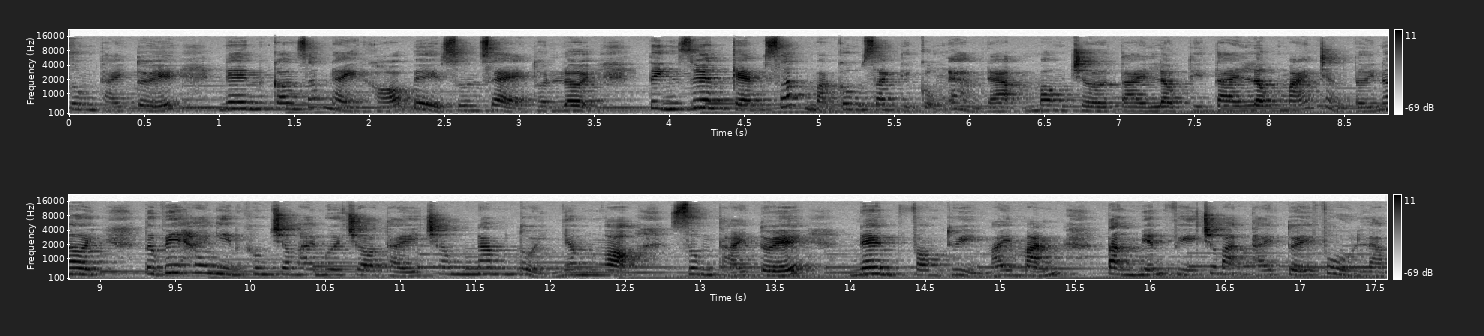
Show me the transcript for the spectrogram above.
xung thái tuế, nên con giáp này khó bề suôn sẻ, thuận lợi. Tình duyên kém sắc mà công danh thì cũng ảm đạm, mong chờ tài lộc thì tài lộc mãi chẳng tới nơi. Tử vi 2020 cho thấy trong năm tuổi nhâm ngọ xung thái tuế, nên phong thủy may mắn mắn, tặng miễn phí cho bạn Thái Tuế Phủ làm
